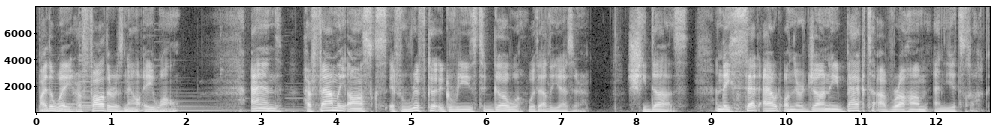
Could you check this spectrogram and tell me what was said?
By the way, her father is now AWOL. And her family asks if Rivka agrees to go with Eliezer. She does, and they set out on their journey back to Avraham and Yitzchak.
